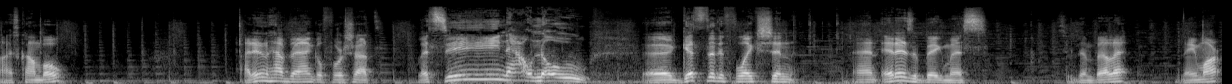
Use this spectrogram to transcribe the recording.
Nice combo. I didn't have the angle for a shot. Let's see now. No, uh, gets the deflection, and it is a big miss. See Dembele, Neymar.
